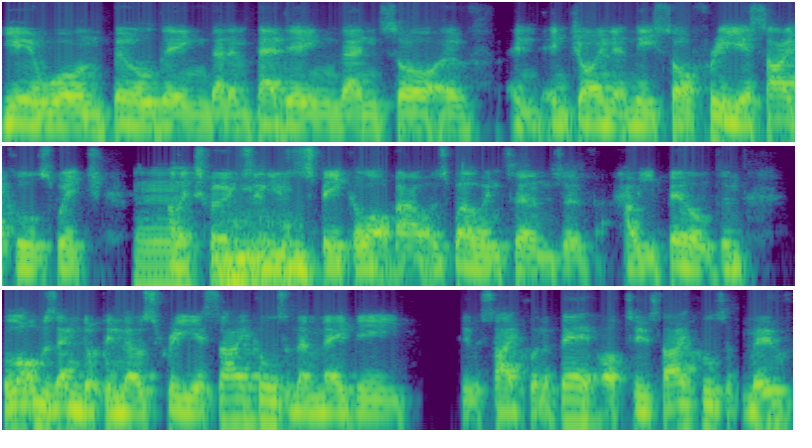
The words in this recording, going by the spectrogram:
year one building, then embedding, then sort of in, enjoying it in these sort of three year cycles, which mm. Alex Ferguson used to speak a lot about as well in terms of how you build. And a lot of us end up in those three year cycles and then maybe do a cycle in a bit or two cycles and move.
